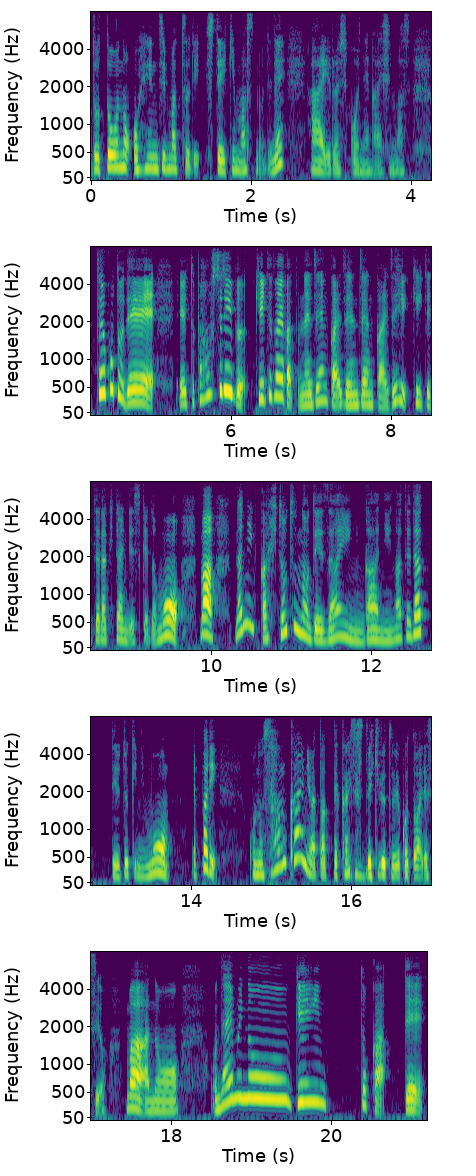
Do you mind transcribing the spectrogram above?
怒涛のお返事祭りしていきますのでね。はい、よろしくお願いします。ということで、えっ、と、パフスリーブ聞いてない方ね、前回、前々回ぜひ聞いていただきたいんですけども、まあ、何か一つのデザインが苦手だっていう時にも、やっぱりこの3回にわたって解説できるということはですよ。まあ、あの、お悩みの原因とかって、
